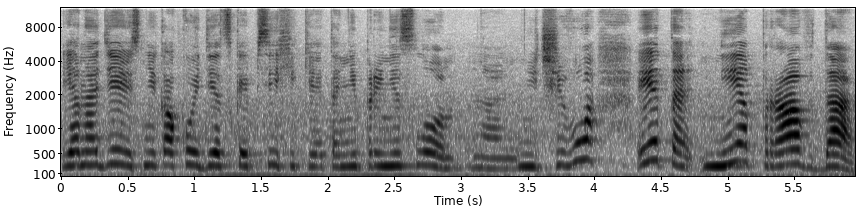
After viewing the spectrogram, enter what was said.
я надеюсь, никакой детской психики это не принесло а, ничего, это неправда.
